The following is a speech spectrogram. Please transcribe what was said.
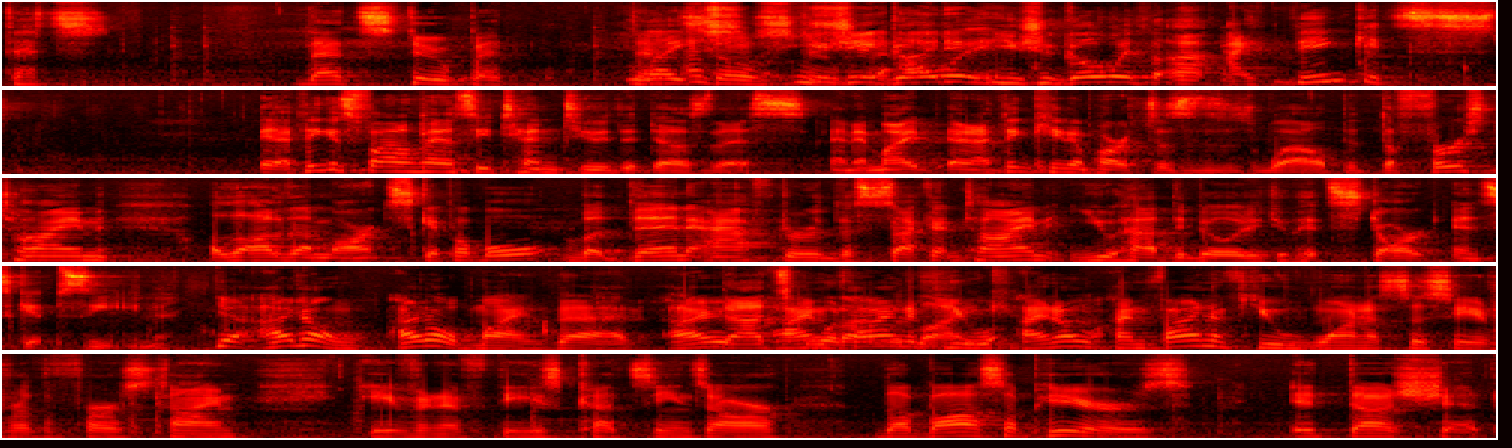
That's that's stupid. That's like so you stupid. should go. With, you should go with. Uh, I think it's. I think it's Final Fantasy X-2 that does this, and it might, and I think Kingdom Hearts does this as well. That the first time, a lot of them aren't skippable, but then after the second time, you have the ability to hit start and skip scene. Yeah, I don't. I don't mind that. I, That's I'm what I fine would if like. you. I don't. I'm fine if you want us to see it for the first time, even if these cutscenes are the boss appears. It does shit.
